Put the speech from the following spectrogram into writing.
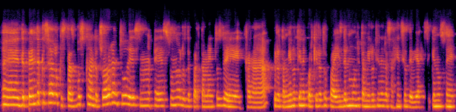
Eh, depende que sea lo que estás buscando. Travel and Tourism es uno de los departamentos de Canadá, pero también lo tiene cualquier otro país del mundo y también lo tienen las agencias de viajes, así que no sé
